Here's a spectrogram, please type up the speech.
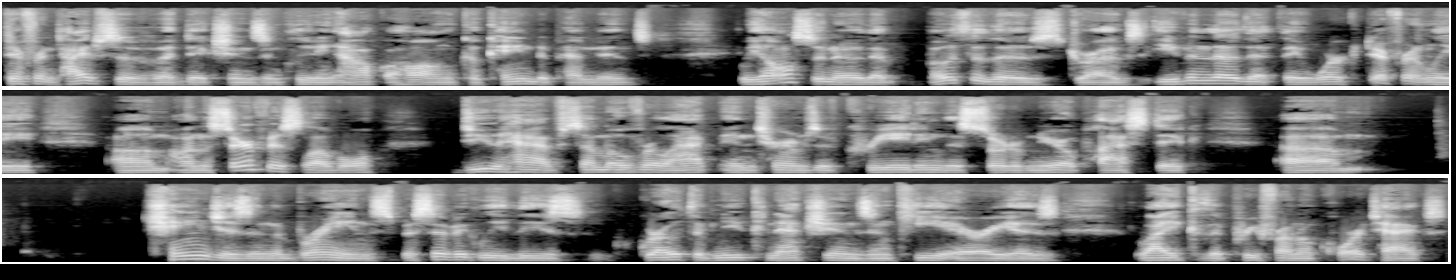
different types of addictions, including alcohol and cocaine dependence. We also know that both of those drugs, even though that they work differently um, on the surface level, do have some overlap in terms of creating this sort of neuroplastic um, changes in the brain, specifically these growth of new connections in key areas like the prefrontal cortex.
